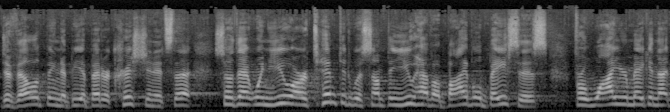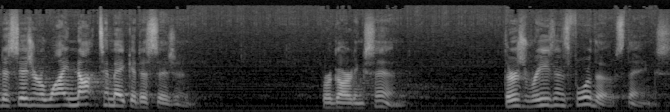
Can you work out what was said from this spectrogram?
developing to be a better Christian, it's that so that when you are tempted with something, you have a Bible basis for why you're making that decision or why not to make a decision regarding sin. There's reasons for those things.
